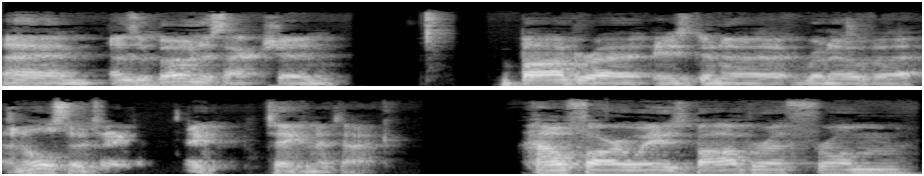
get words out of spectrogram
Um, as a bonus action, Barbara is going to run over and also take, take, take an attack. How far away is Barbara from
